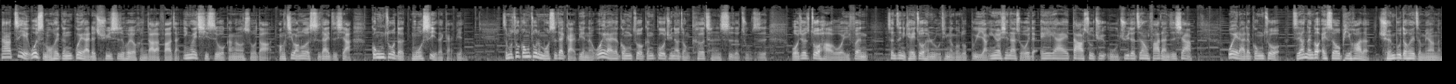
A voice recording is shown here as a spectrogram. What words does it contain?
那这也为什么会跟未来的趋势会有很大的发展？因为其实我刚刚说到，网际网络的时代之下，工作的模式也在改变。怎么说工作的模式在改变呢？未来的工作跟过去那种科层式的组织，我就做好我一份，甚至你可以做很 routine 的工作不一样。因为现在所谓的 AI、大数据、五 G 的这样发展之下，未来的工作只要能够 SOP 化的，全部都会怎么样呢？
